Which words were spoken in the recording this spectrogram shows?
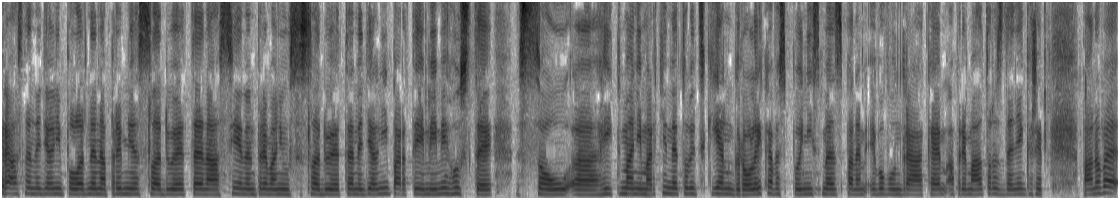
Krásné nedělní poledne na Primě sledujete, na CNN Prima News sledujete nedělní partii. Mými hosty jsou uh, hejtmani Martin Netolický, Jan Grolik a ve spojení jsme s panem Ivo Vondrákem a primátor Zdeněk Hřib. Pánové,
